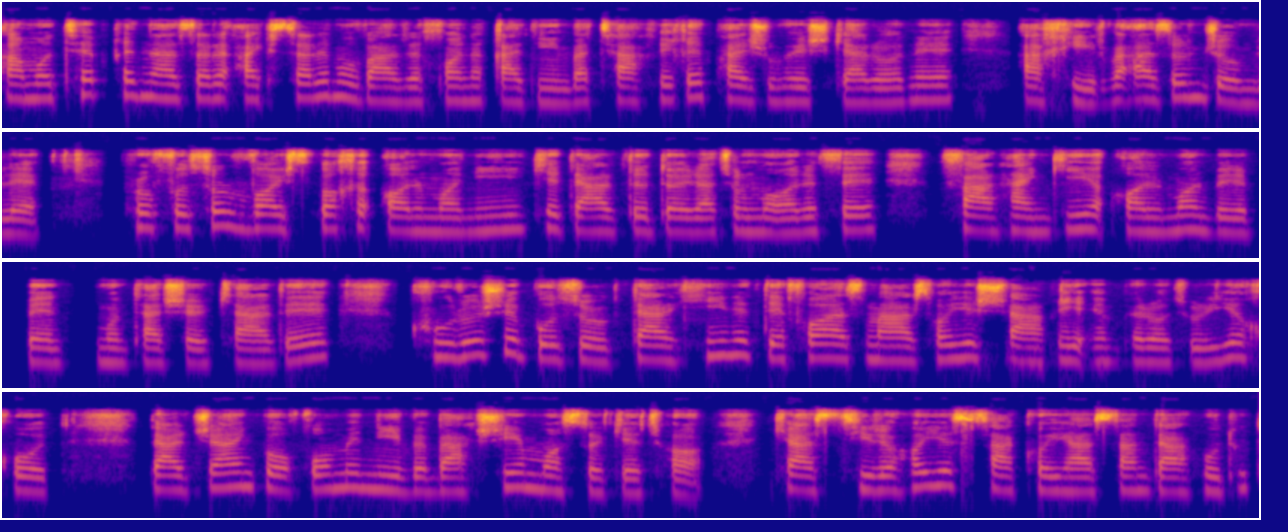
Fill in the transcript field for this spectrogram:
اما طبق نظر اکثر مورخان قدیم و تحقیق پژوهشگران اخیر و از آن جمله پروفسور وایسباخ آلمانی که در المعارف فرهنگی آلمان منتشر کرده کوروش بزرگ در حین دفاع از مرزهای شرقی امپراتوری خود در جنگ با قوم نیوه وحشی ماساگت‌ها که از تیره‌های سکایی هستند در حدود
